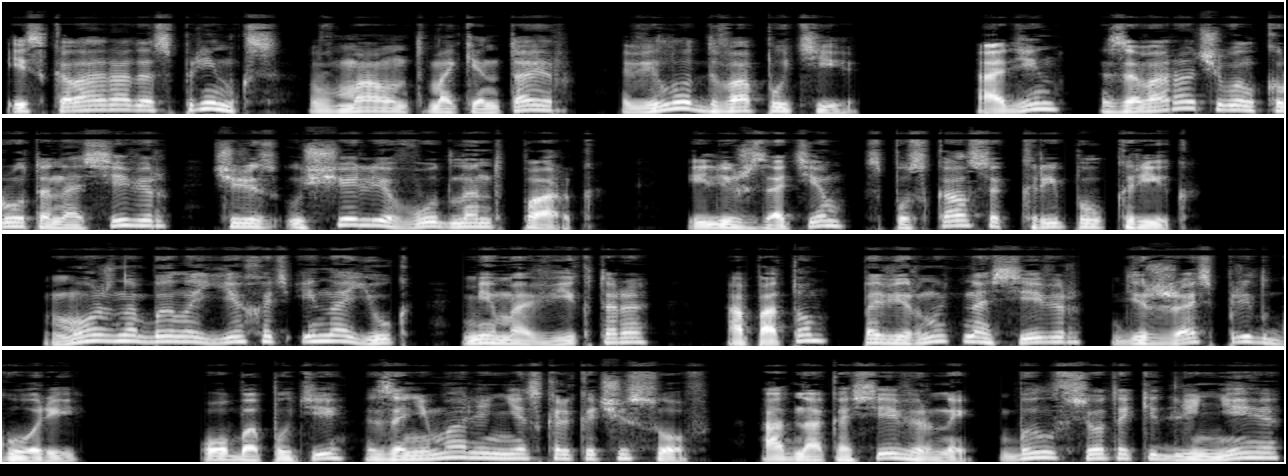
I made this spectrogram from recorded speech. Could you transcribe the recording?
Из Колорадо-Спрингс в Маунт-Макентайр вело два пути. Один заворачивал круто на север через ущелье Вудленд-Парк и лишь затем спускался к Крипл-Крик. Можно было ехать и на юг, мимо Виктора, а потом повернуть на север, держась предгорий. Оба пути занимали несколько часов, однако северный был все-таки длиннее,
